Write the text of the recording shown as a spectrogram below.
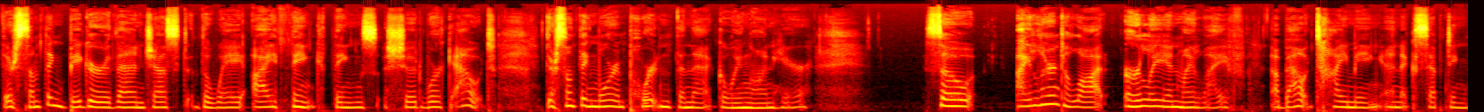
there's something bigger than just the way I think things should work out. There's something more important than that going on here. So I learned a lot early in my life about timing and accepting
